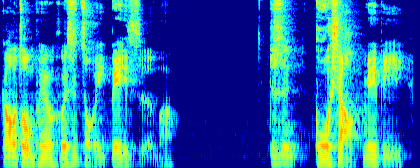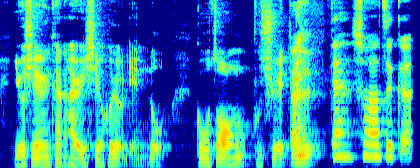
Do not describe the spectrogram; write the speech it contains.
高中朋友会是走一辈子的吗？就是国小 maybe 有些人可能还有一些会有联络，国中不确，但是、但说到这个，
